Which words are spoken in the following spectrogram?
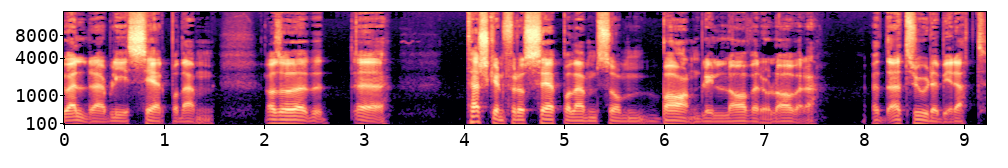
jo eldre jeg blir, ser på dem Altså uh, terskelen for å se på dem som barn blir lavere og lavere. Jeg, jeg tror det blir rett.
